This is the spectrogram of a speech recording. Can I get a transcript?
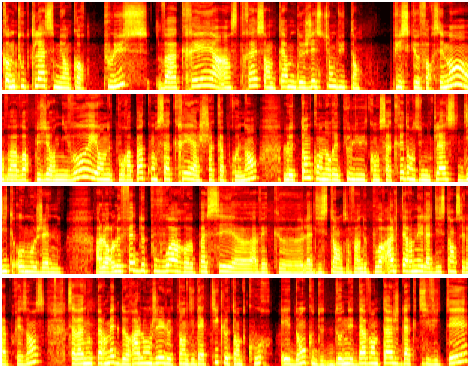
comme toute classe, mais encore plus va créer un stress en termes de gestion du temps. Puisque forcément, on va avoir plusieurs niveaux et on ne pourra pas consacrer à chaque apprenant le temps qu'on aurait pu lui consacrer dans une classe dite homogène. Alors le fait de pouvoir euh, passer euh, avec euh, la distance, enfin de pouvoir alterner la distance et la présence, ça va nous permettre de rallonger le temps didactique, le temps de cours, et donc de donner davantage d'activités.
